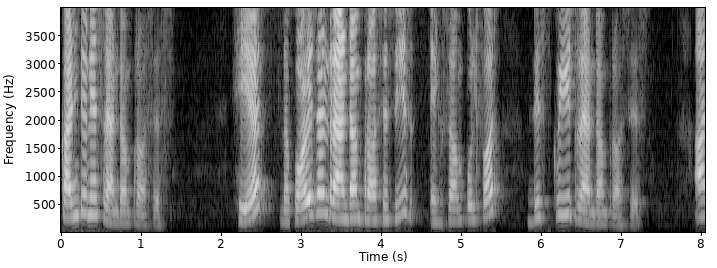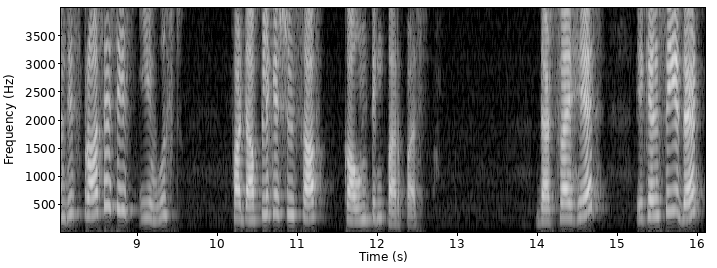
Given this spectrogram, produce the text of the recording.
continuous random process. Here, the Poisson random process is example for discrete random process. And this process is used for the applications of counting purpose. That's why here you can see that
